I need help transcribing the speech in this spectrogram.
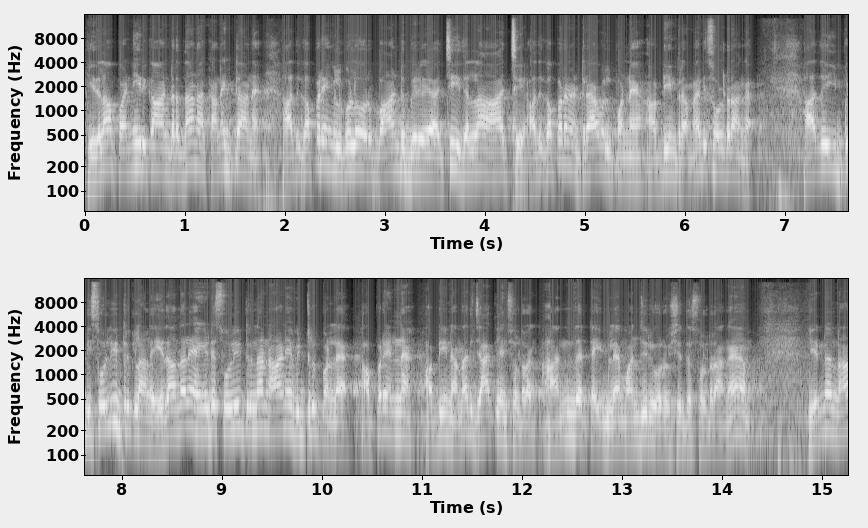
இதெல்லாம் பண்ணியிருக்கான்றது தான் நான் கனெக்ட் ஆனேன். அதுக்கப்புறம் எங்களுக்குள்ள ஒரு பாண்டு ஆச்சு இதெல்லாம் ஆச்சு. அதுக்கப்புறம் நான் ட்ராவல் பண்ணேன் அப்படின்ற மாதிரி சொல்கிறாங்க அது இப்படி சொல்லிட்டு இருக்கலாம்ல. எதா இருந்தாலும் என்கிட்ட சொல்லிட்டு இருந்தால் நானே விட்டுருப்பேன்ல. அப்புறம் என்ன? அப்படின்ற மாதிரி ஜாக்லின் சொல்கிறாங்க அந்த டைமில் மஞ்சுரி ஒரு விஷயத்த சொல்கிறாங்க என்னென்னா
